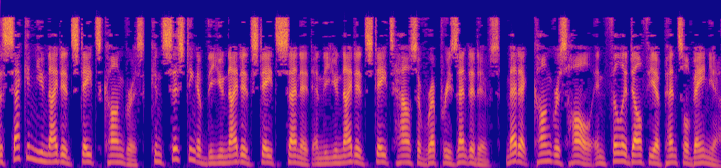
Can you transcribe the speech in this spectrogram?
The Second United States Congress, consisting of the United States Senate and the United States House of Representatives, met at Congress Hall in Philadelphia, Pennsylvania,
